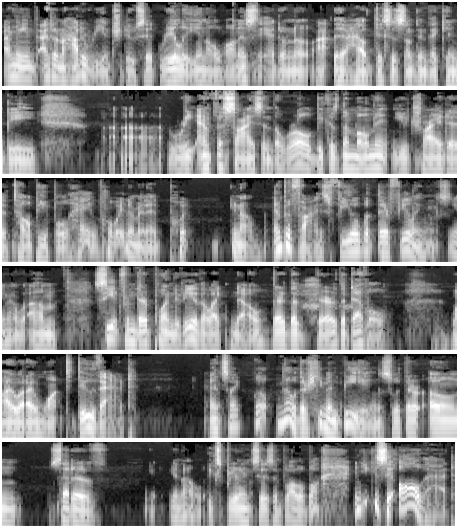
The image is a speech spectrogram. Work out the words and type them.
i mean i don't know how to reintroduce it really in all honesty. I don't know how this is something that can be uh, re-emphasized in the world because the moment you try to tell people hey well, wait a minute put you know empathize feel what they're feeling you know um, see it from their point of view they're like no they're the they're the devil. Why would i want to do that? And it's like well no they're human beings with their own set of you know experiences and blah blah blah. And you can say all that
